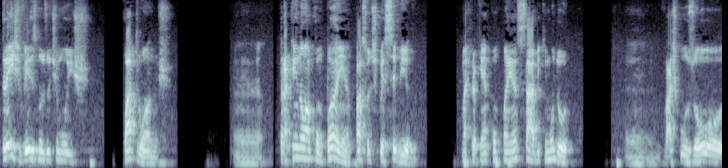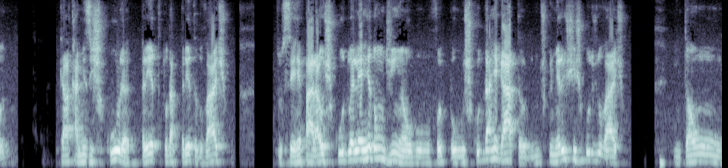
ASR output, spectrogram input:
três vezes nos últimos quatro anos. É, para quem não acompanha, passou despercebido. Mas para quem acompanha, sabe que mudou. É, Vasco usou aquela camisa escura, preta, toda preta do Vasco se você reparar, o escudo ele é redondinho, é o, foi o escudo da regata, um dos primeiros escudos do Vasco. Então,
